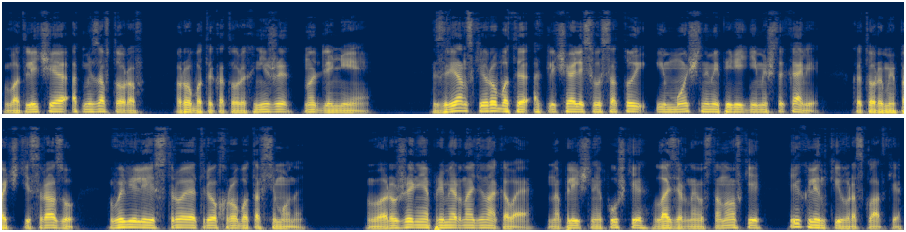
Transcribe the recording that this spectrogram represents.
В отличие от мезовторов, роботы которых ниже, но длиннее. Зрянские роботы отличались высотой и мощными передними штыками, которыми почти сразу вывели из строя трех роботов Симоны. Вооружение примерно одинаковое, наплечные пушки, лазерные установки и клинки в раскладке.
